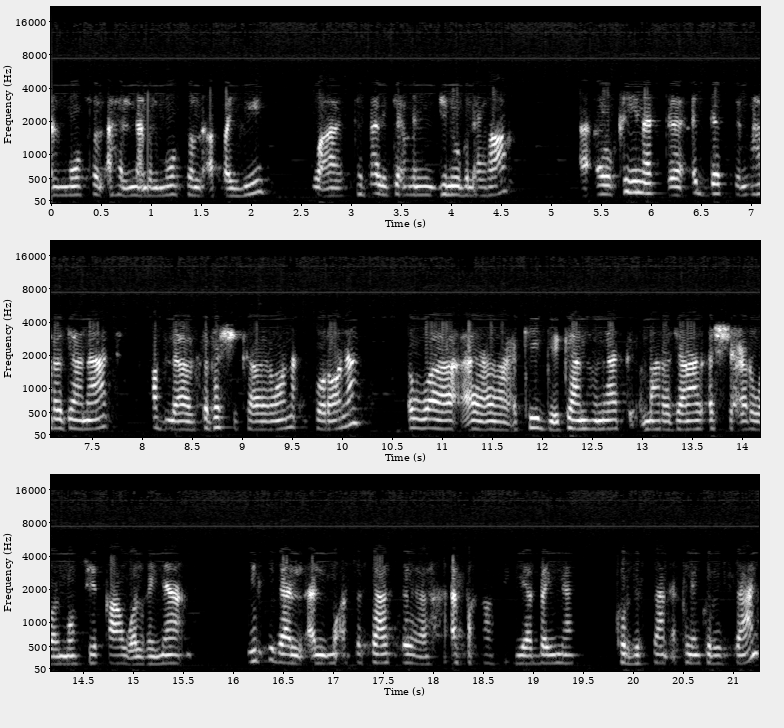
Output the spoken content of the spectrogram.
الموصل أهلنا بالموصل الطيبين وكذلك من جنوب العراق آه، أقيمت عدة مهرجانات قبل تفشي كورونا وأكيد كان هناك مهرجانات الشعر والموسيقى والغناء من قبل المؤسسات الثقافية بين كردستان إقليم كردستان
